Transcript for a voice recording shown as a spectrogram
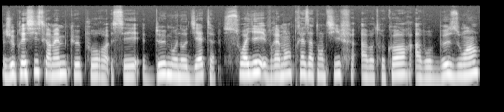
Je précise quand même que pour ces deux monodiètes, soyez vraiment très attentifs à votre corps, à vos besoins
